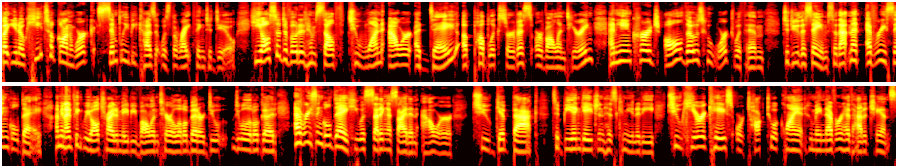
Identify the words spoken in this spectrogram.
But, you know, he took on work simply because it was the right thing to do. He also devoted himself to one hour a day of public service or volunteering. And he encouraged all those who worked with him to do the same. So that meant every single day. I mean, I think we all try to maybe volunteer a little bit or do do a little good. Every single day he was setting aside an hour to give back, to be engaged in his community, to hear a case or talk to a client who may never have had a chance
